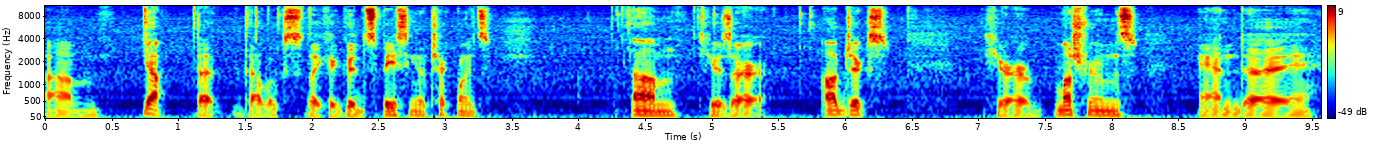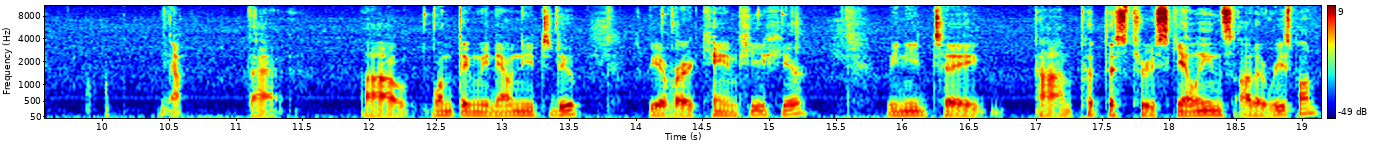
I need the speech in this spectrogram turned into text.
Um, yeah, that, that looks like a good spacing of checkpoints. Um, here's our objects. Here are mushrooms. And uh, yeah, that. Uh, one thing we now need to do, we have our KMP here. We need to um, put this through scalings auto respawn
